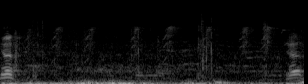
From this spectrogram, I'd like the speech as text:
Gel. Gel.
